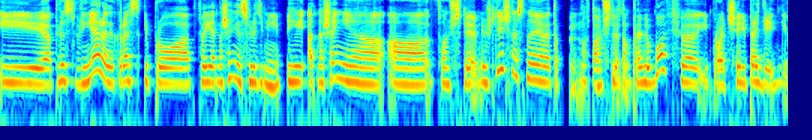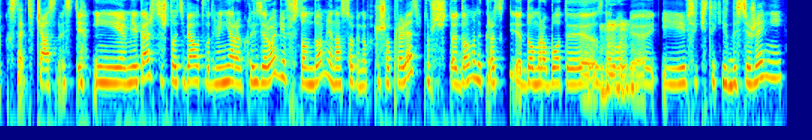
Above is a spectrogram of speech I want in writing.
И плюс Венера это как раз-таки про твои отношения с людьми. И отношения, а, в том числе межличностные, это ну, в том числе там про любовь э, и прочее, и про деньги, кстати, в частности. И мне кажется, что у тебя вот, вот Венера в Козероге в шестом доме, она особенно хорошо проявляется, потому что шестой дом это как раз дом работы, здоровья и всяких таких достижений достижений.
